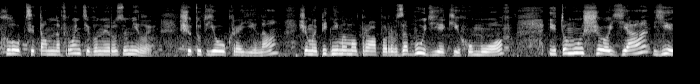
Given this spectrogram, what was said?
хлопці там на фронті вони розуміли, що тут є Україна, що ми піднімемо прапор за будь-яких умов, і тому, що я є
